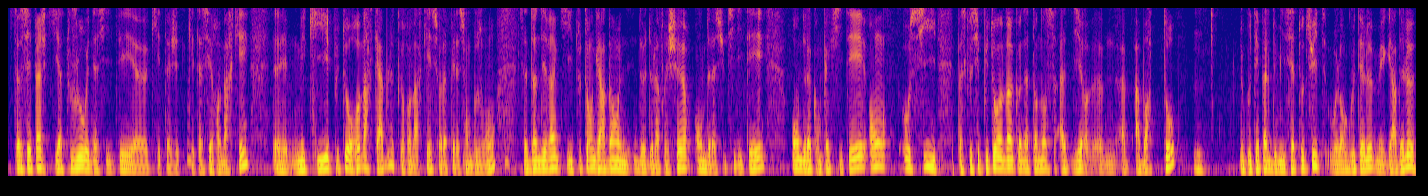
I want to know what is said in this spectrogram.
C'est un cépage qui a toujours une acidité euh, qui, est, assez remarquée, euh, mais qui est plutôt remarquable que remarqué sur l'appellation Bouzeron. Ça donne des vins qui, tout en gardant de, la fraîcheur, ont de la subtilité, ont de la complexité, ont aussi, parce que c'est plutôt un vin qu'on a tendance à dire euh, à, à boire tôt. Ne goûtez pas le 2007 tout de suite, ou alors goûtez-le, mais gardez-le.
